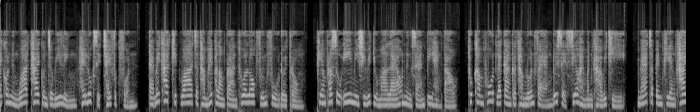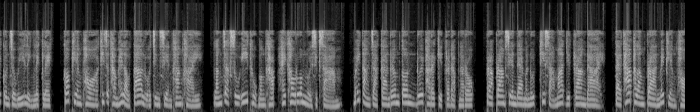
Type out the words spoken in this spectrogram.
ยคนหนึ่งวาดค่ายกลจวีหลิง ให้ลูกศิษย์ใช้ฝึกฝน แต่ไม่คาดคิดว่าจะทำให้พลังปราณทั่วโลกฟื้นฟูโดยตรง เพียงเพราะซูอี้มีชีวิตอยู่มาแล้วหนึ่งแสนปีแห่งเต๋าทุกคำพูดและการกระทำล้วนแฝงด้วยเศษเสี้ยวแห่งมันคาวิถี แม้จะเป็นเพียงค่ายกลจวีหลิงเล็ก ๆ ก็เพียงพอที่จะทำให้เหล่าต้าหลัวจินเซียนคลั่งไคล้หลังจากซูอี้ถูกบังคับให้เข้าร่วมหน่วย 13 ไม่ต่างจากการเริ่มต้นด้วยภารกิจระดับนรก ปราบปรามเซียนแดนมนุษย์ที่สามารถยึดร่างได้ แต่ถ้าพลังปราณไม่เพียงพอ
